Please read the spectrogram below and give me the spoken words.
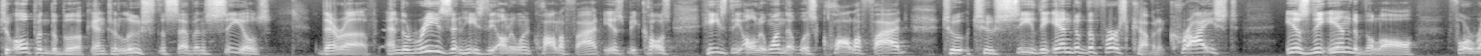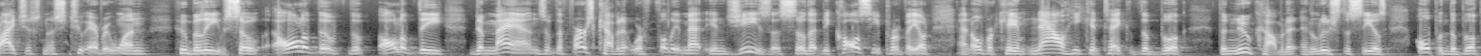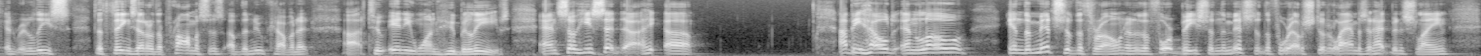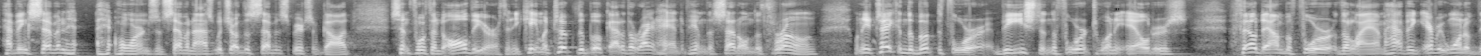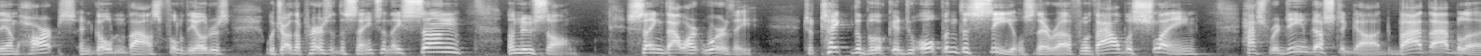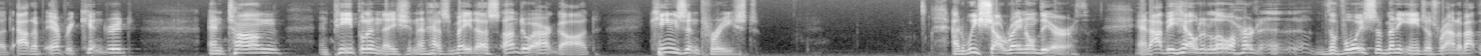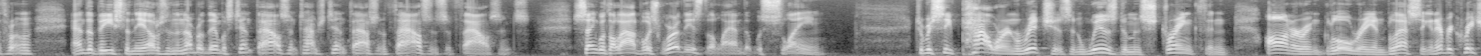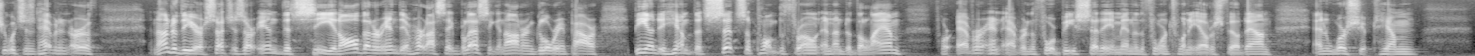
to open the book and to loose the seven seals thereof. And the reason he's the only one qualified is because he's the only one that was qualified to, to see the end of the first covenant. Christ is the end of the law for righteousness to everyone who believes. So all of the, the, all of the demands of the first covenant were fully met in Jesus, so that because he prevailed and overcame, now he can take the book, the new covenant, and loose the seals, open the book, and release the things that are the promises of the new covenant uh, to anyone who believes. And so he said, uh, uh, I beheld, and lo, in the midst of the throne and of the four beasts, in the midst of the four elders, stood a lamb as it had been slain, having seven horns and seven eyes, which are the seven spirits of God, sent forth into all the earth. And he came and took the book out of the right hand of him that sat on the throne. When he had taken the book, the four beasts and the four and twenty elders fell down before the Lamb, having every one of them harps and golden vials full of the odors, which are the prayers of the saints. And they sung a new song, saying, Thou art worthy to take the book and to open the seals thereof, for thou wast slain, hast redeemed us to God by thy blood out of every kindred and tongue and people and nation, and has made us unto our God kings and priests. And we shall reign on the earth. And I beheld, and lo, I heard uh, the voice of many angels round about the throne, and the beast, and the elders, and the number of them was 10,000 times 10,000, thousands of thousands, saying with a loud voice, Worthy is the Lamb that was slain to receive power and riches and wisdom and strength and honor and glory and blessing. And every creature which is in heaven and earth and under the earth, such as are in the sea, and all that are in them, heard I say, blessing and honor and glory and power be unto him that sits upon the throne and unto the Lamb forever and ever. And the four beasts said, Amen. And the four and twenty elders fell down and worshiped him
